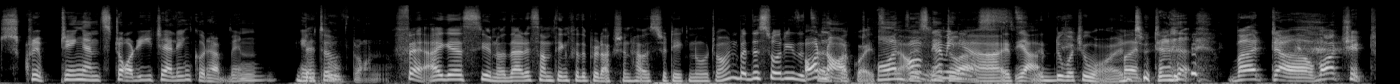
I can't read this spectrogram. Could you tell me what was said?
scripting and storytelling could have been Better? improved on Fair. I guess, you know, that is something for the production house to take note on. But the stories itself are not. quite No one's Oh, I mean, to yeah, Yeah. do what you want. but but uh, watch it.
